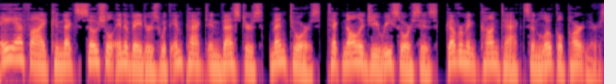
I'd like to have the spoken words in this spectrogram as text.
AFI connects social innovators with impact investors, mentors, technology resources, government contacts and local partners.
